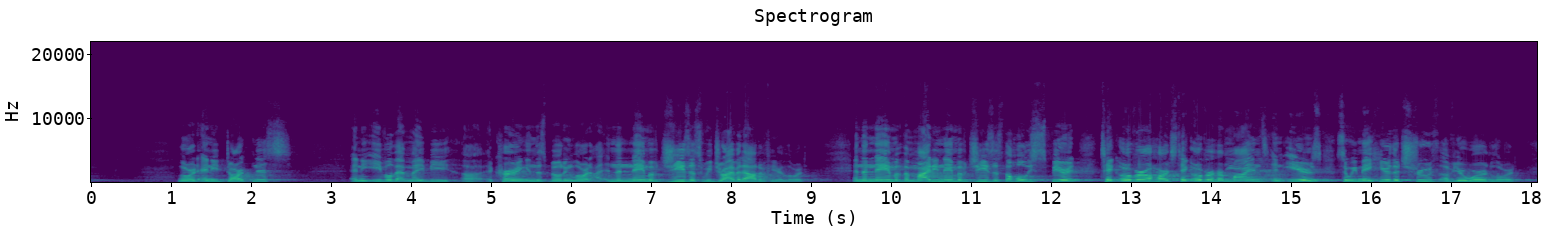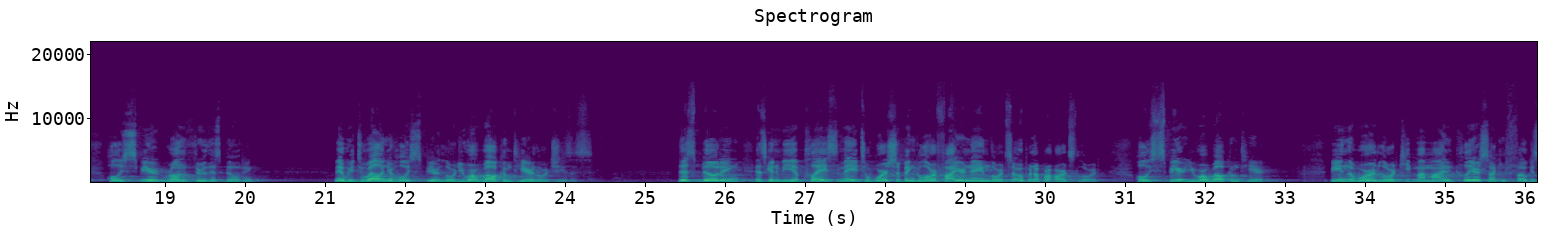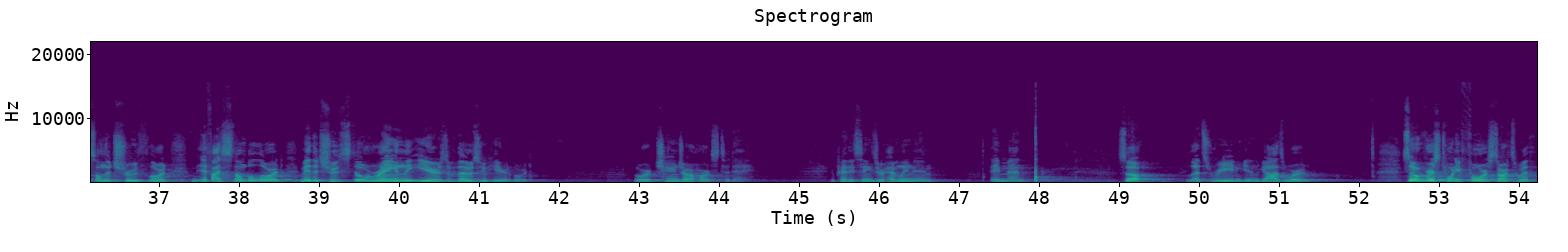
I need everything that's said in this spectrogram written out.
Lord, any darkness, any evil that may be uh, occurring in this building, Lord, in the name of Jesus, we drive it out of here, Lord. In the name of the mighty name of Jesus, the Holy Spirit, take over our hearts, take over her minds and ears, so we may hear the truth of your word, Lord. Holy Spirit, run through this building. May we dwell in your Holy Spirit, Lord. You are welcomed here, Lord Jesus. This building is going to be a place made to worship and glorify your name, Lord. So open up our hearts, Lord. Holy Spirit, you are welcomed here. Be in the word, Lord. Keep my mind clear so I can focus on the truth, Lord. If I stumble, Lord, may the truth still ring in the ears of those who hear, Lord. Lord, change our hearts today. We pray these things in your heavenly name. Amen. So, let's read and get in God's word. So, verse 24 starts with,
